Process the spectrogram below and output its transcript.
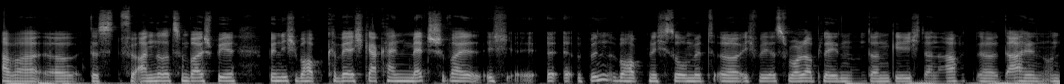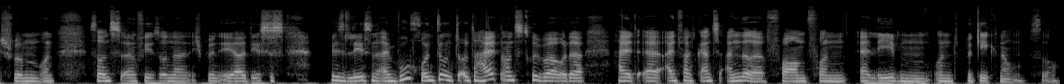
Aber äh, das für andere zum Beispiel bin ich überhaupt, wäre ich gar kein Match, weil ich äh, äh, bin überhaupt nicht so mit, äh, ich will jetzt Rollerpladen und dann gehe ich danach äh, dahin und schwimmen und sonst irgendwie, sondern ich bin eher dieses, wir lesen ein Buch und, und unterhalten uns drüber oder halt äh, einfach ganz andere Form von Erleben und Begegnung. So.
